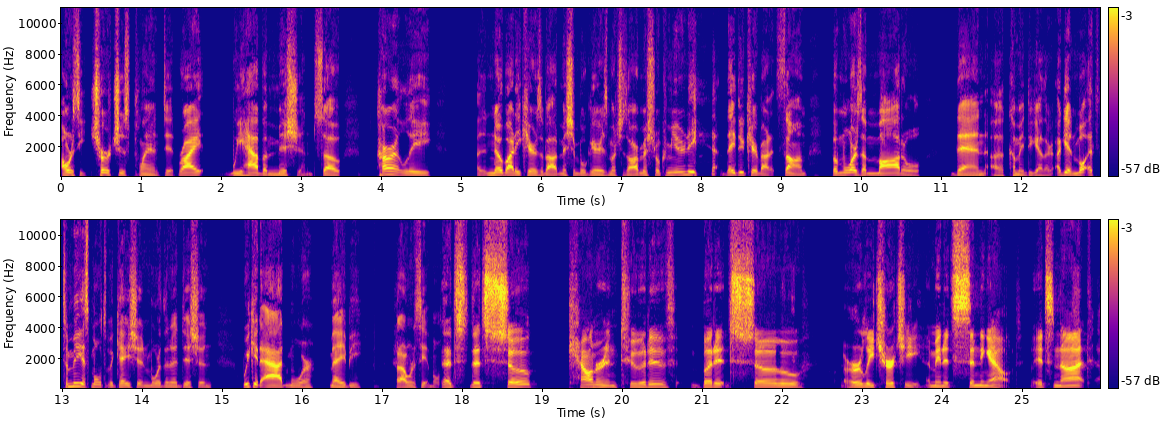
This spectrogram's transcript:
I want to see churches planted, right? We have a mission. So currently, uh, nobody cares about Mission Bulgaria as much as our missional community. they do care about it some, but more as a model than uh, coming together. Again, to me, it's multiplication more than addition. We could add more, maybe, but I want to see it more. That's that's so counterintuitive, but it's so early churchy. I mean, it's sending out. It's not. Yeah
